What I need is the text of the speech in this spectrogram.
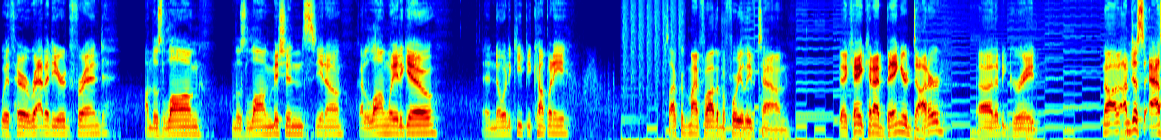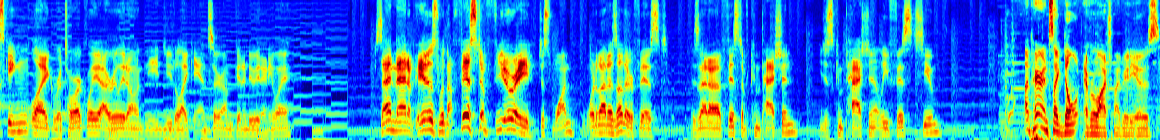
with her rabbit-eared friend on those long on those long missions, you know. Got a long way to go and no one to keep you company. Talk with my father before you leave town. Like, hey, can I bang your daughter? Uh, that'd be great. No, I'm just asking, like, rhetorically. I really don't need you to, like, answer. I'm gonna do it anyway. Sandman appears with a fist of fury. Just one? What about his other fist? Is that a fist of compassion? He just compassionately fists you? My parents, like, don't ever watch my videos.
